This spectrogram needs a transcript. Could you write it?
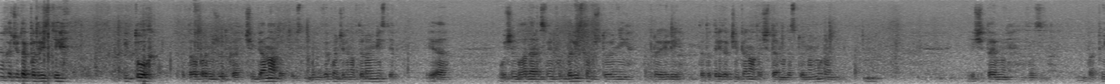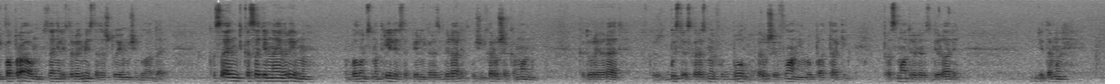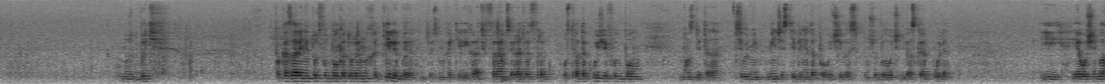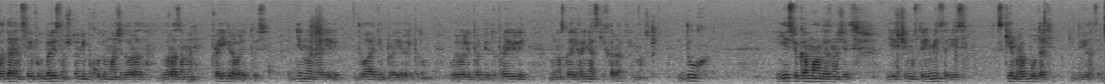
Я хочу так подвести итог этого промежутка чемпионата. То есть мы закончили на втором месте. Я очень благодарен своим футболистам, что они провели этот отрезок чемпионата, считаю, на достойном уровне. Я считаю, мы не по праву заняли второе место, за что я им очень благодарен. Касательно, касательно игры, мы Болонь смотрели, соперника разбирали. Очень хорошая команда, которая играет быстрый скоростной футбол, хорошие фланги, группа атаки. Просматривали, разбирали. Где-то мы, может быть, показали не тот футбол, который мы хотели бы. То есть мы хотели играть, стараемся играть в остро- остроатакующий футбол. У нас где-то сегодня в меньшей степени это получилось, потому что было очень вязкое поле. И я очень благодарен своим футболистам, что они по ходу матча два раза, два раза мы проигрывали. То есть 1-0 горели, 2-1 проиграли, потом вырвали победу. Проявили, можно сказать, горняцкий характер наш. Дух. Есть у команды, значит, есть к чему стремиться, есть с кем работать и двигаться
